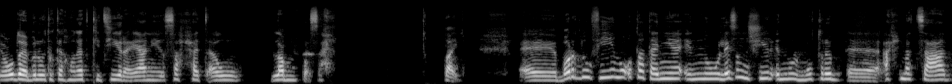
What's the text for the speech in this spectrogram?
يقعدوا يعملوا تكهنات كتيرة يعني صحت أو لم تصح. طيب آه، برضو في نقطة تانية إنه لازم نشير إنه المطرب آه، أحمد سعد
